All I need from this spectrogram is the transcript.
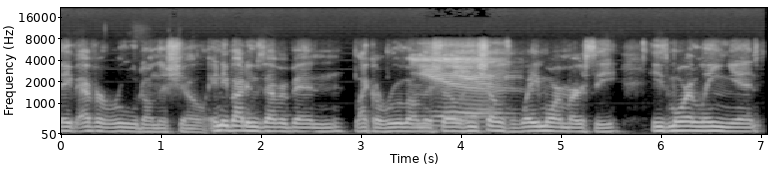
they've ever ruled on the show. Anybody who's ever been like a ruler on the show, he shows way more mercy. He's more lenient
